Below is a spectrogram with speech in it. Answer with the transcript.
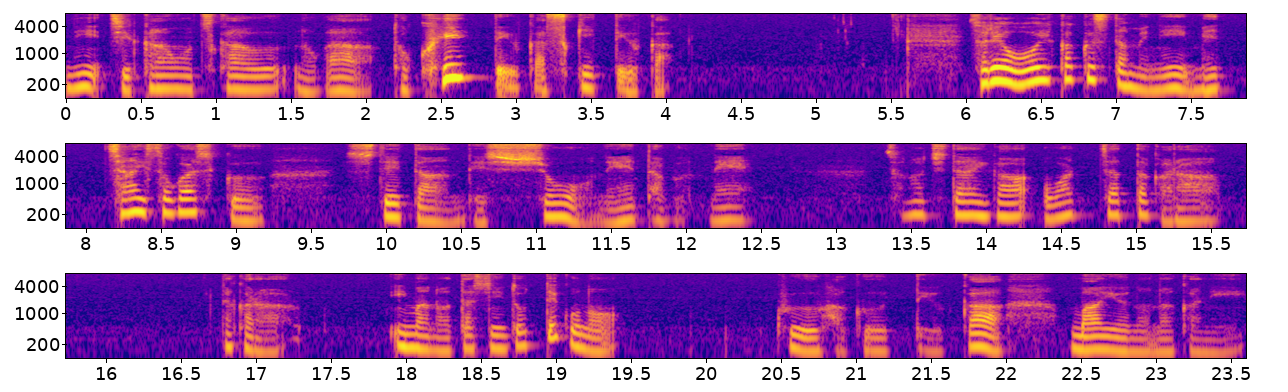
に時間を使うのが得意っていうか好きっていうか。それを覆い隠すためにめっちゃ忙しくしてたんでしょうね多分ね。その時代が終わっちゃったからだから今の私にとってこの空白っていうか眉の中に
